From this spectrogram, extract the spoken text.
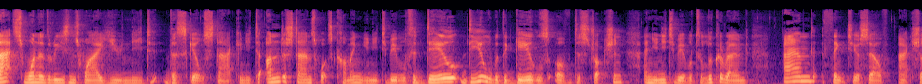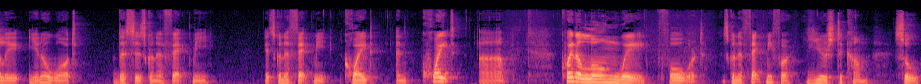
that's one of the reasons why you need the skill stack. You need to understand what's coming. You need to be able to deal deal with the gales of destruction, and you need to be able to look around and think to yourself, actually, you know what? This is going to affect me. It's going to affect me quite and quite uh, quite a long way forward. It's going to affect me for years to come. So,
